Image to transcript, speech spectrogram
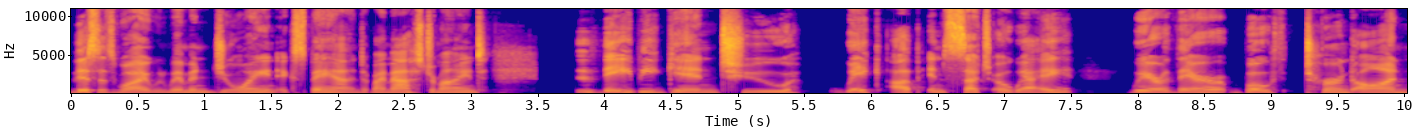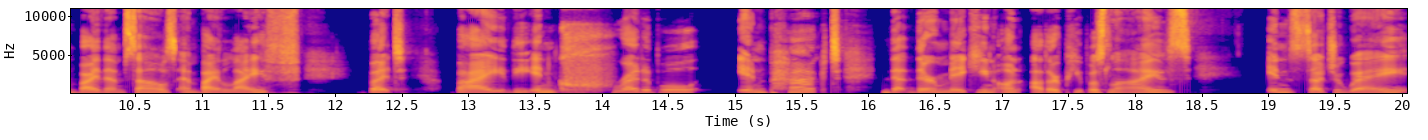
This is why when women join Expand, my mastermind, they begin to wake up in such a way where they're both turned on by themselves and by life, but by the incredible impact that they're making on other people's lives in such a way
